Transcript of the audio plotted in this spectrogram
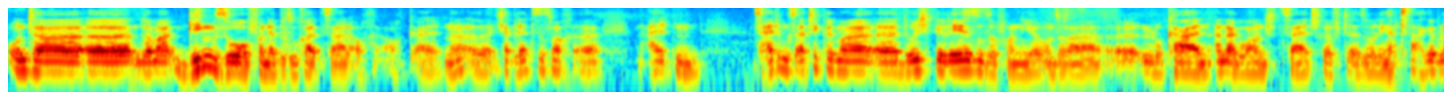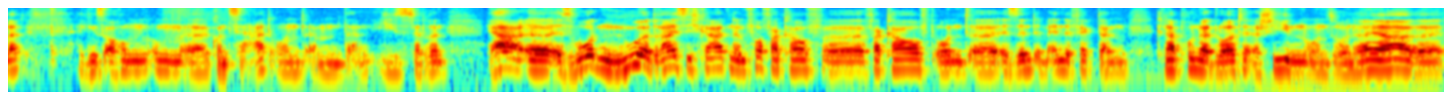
unter, äh, sag mal, ging so von der Besucherzahl auch, auch galt. Ne? Also ich habe letztens noch äh, einen alten Zeitungsartikel mal äh, durchgelesen, so von hier unserer äh, lokalen Underground-Zeitschrift äh, Solinger Tageblatt. Da ging es auch um, um äh, Konzert und ähm, dann hieß es da drin, ja, äh, es wurden nur 30 Karten im Vorverkauf äh, verkauft und es sind im Endeffekt dann knapp 100 Leute erschienen und so, naja,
